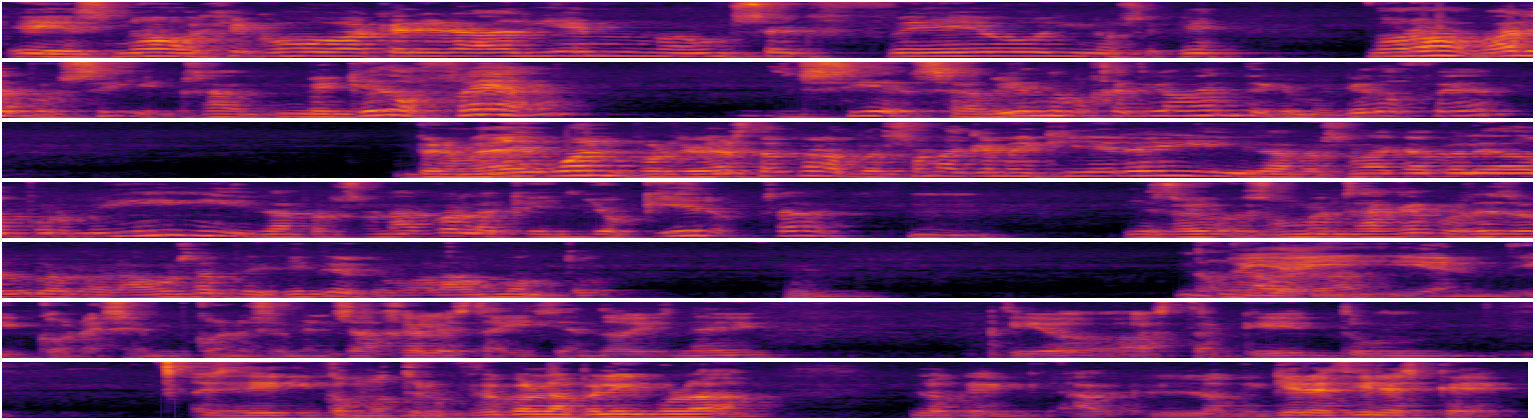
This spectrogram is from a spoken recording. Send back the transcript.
es, no, es que cómo va a querer a alguien, a un ser feo y no sé qué. No, no, vale, pues sí, o sea, me quedo fea, sí, sabiendo objetivamente que me quedo fea, pero me da igual, porque voy a estar con la persona que me quiere y la persona que ha peleado por mí y la persona con la que yo quiero, ¿sabes? Mm. Y eso es un mensaje, pues eso, lo que hablamos al principio, que mola un montón. Mm. No, y, ahí- y en- y con, ese, con ese mensaje le está diciendo a Disney, tío, hasta aquí tú... Es decir, y como triunfó con la película, lo que, lo que quiero decir es que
